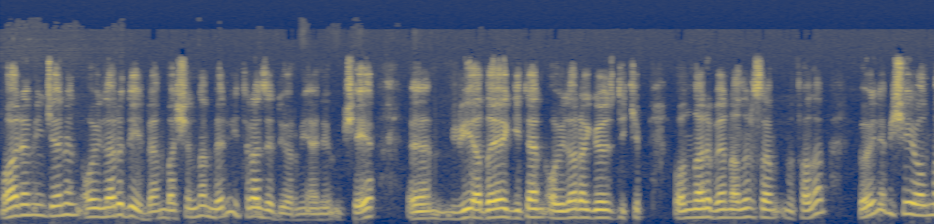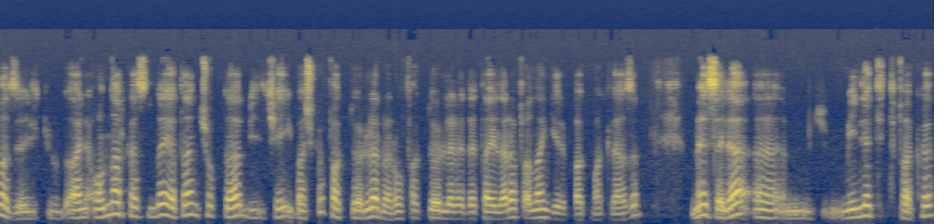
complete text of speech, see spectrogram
Muharrem İnce'nin oyları değil. Ben başından beri itiraz ediyorum yani şeye e, bir adaya giden oylara göz dikip onları ben alırsam falan Böyle bir şey olmaz. Hani onun arkasında yatan çok daha bir şey başka faktörler var. O faktörlere, detaylara falan girip bakmak lazım. Mesela e, Millet İttifakı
